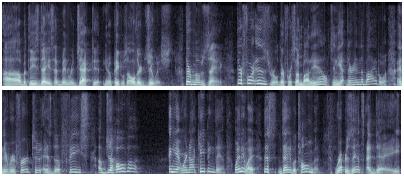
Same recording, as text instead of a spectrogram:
Uh, but these days have been rejected. You know, people say, oh, they're Jewish, they're Mosaic, they're for Israel, they're for somebody else. And yet they're in the Bible. And they're referred to as the feast of Jehovah. And yet we're not keeping them. Well, anyway, this Day of Atonement represents a day,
